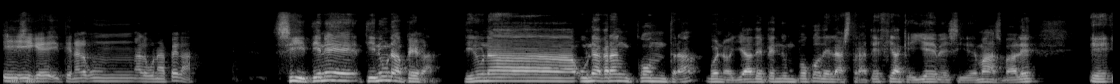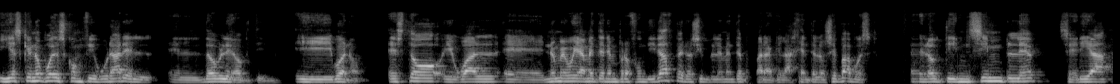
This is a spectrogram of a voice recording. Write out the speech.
¿Y, que, tiene algún, alguna pega? Sí, tiene, tiene una pega. Tiene una, una, gran contra. Bueno, ya depende un poco de la estrategia que lleves y demás, ¿vale? Eh, y es que no puedes configurar el, el doble opt-in. Y bueno, esto igual eh, no me voy a meter en profundidad, pero simplemente para que la gente lo sepa, pues el opt-in simple sería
